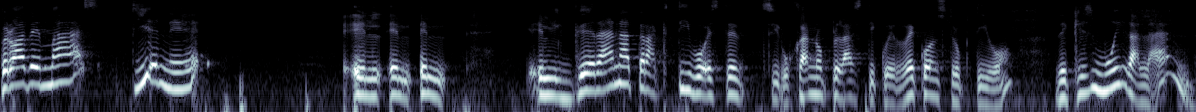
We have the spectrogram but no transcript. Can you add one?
Pero además tiene el, el- el- el gran atractivo, este cirujano plástico y reconstructivo, de que es muy galán.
